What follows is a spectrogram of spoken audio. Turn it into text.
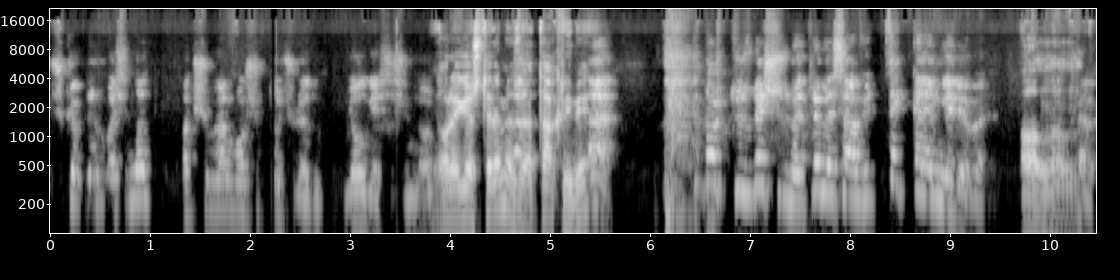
şu köprünün başından bak şu ben boşlukta uçuruyordum. Yol geçti şimdi orada. Oraya gösteremez Ha. daha takribi. Ha. 400-500 metre mesafe tek kalem geliyor böyle. Allah Allah. Evet.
